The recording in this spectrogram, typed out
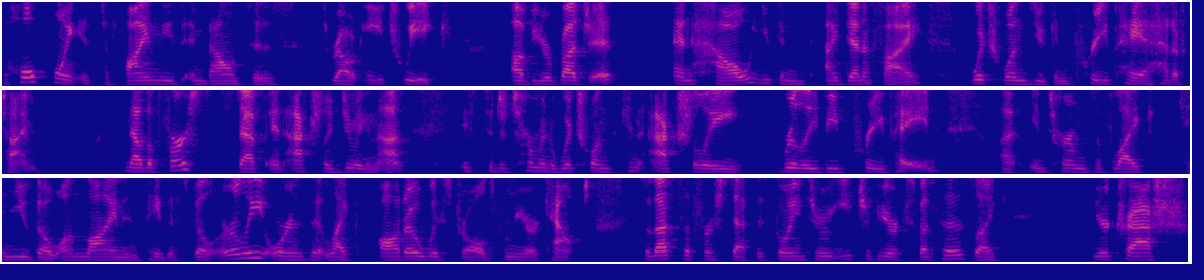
The whole point is to find these imbalances throughout each week of your budget and how you can identify which ones you can prepay ahead of time. Now, the first step in actually doing that is to determine which ones can actually really be prepaid uh, in terms of like, can you go online and pay this bill early or is it like auto withdrawal from your account? So that's the first step is going through each of your expenses, like your trash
